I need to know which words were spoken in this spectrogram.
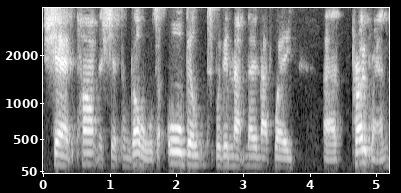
shared partnership and goals are all built within that Nomad Way uh, program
